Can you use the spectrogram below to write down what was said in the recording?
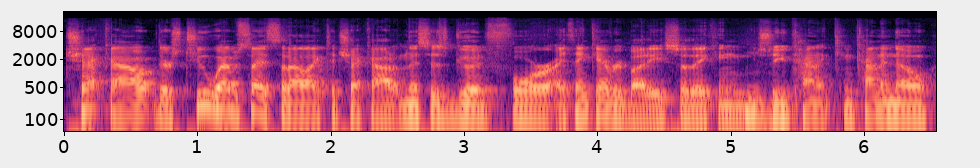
Check out. There's two websites that I like to check out, and this is good for I think everybody, so they can so you kind of can kind of know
